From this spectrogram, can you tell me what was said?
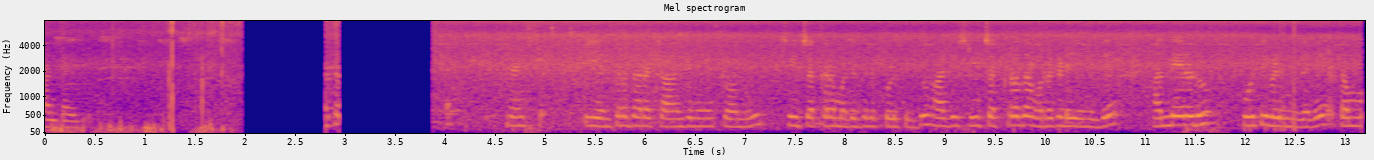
ಕಾಣ್ತಾ ಇದ್ದೀವಿ. ಫ್ರೆಂಡ್ಸ್ ಈ ಯಂತ್ರಧಾರಕ ಆಂಜನೇಯ ಸ್ವಾಮಿ ಶ್ರೀಚಕ್ರ ಮಧ್ಯದಲ್ಲಿ ಕುಳಿತಿದ್ದು, ಹಾಗೆ ಶ್ರೀಚಕ್ರದ ಹೊರಗಡೆ ಏನಿದೆ, ಹನ್ನೆರಡು ಕೋತಿಗಳೇನಿದ್ದಾವೆ ತಮ್ಮ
